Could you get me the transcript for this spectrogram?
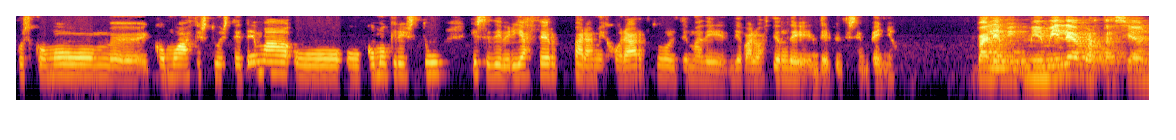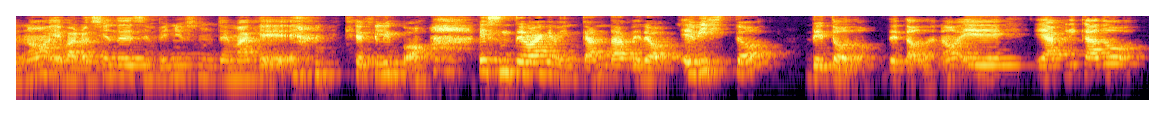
pues, cómo, eh, cómo haces tú este tema o, cómo crees tú que se debería hacer para mejorar todo el tema de, evaluación del desempeño. Vale, mi, humilde aportación, ¿no? Evaluación de desempeño es un tema que, que flipo, es un tema que me encanta, pero he visto de todo, de todo, ¿no? he aplicado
